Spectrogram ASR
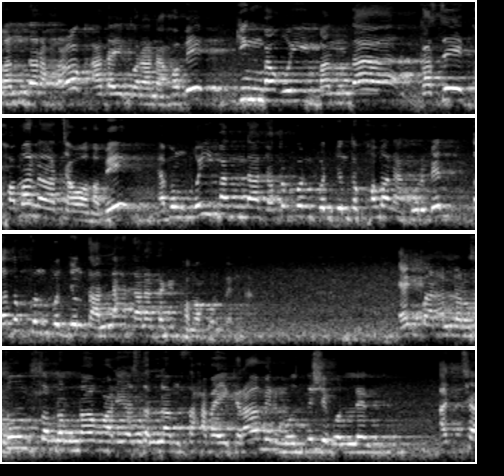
বান্দার হক আদায় করা না হবে, কিংবা ওই বান্দার কাছে ক্ষমা না চাওয়া হবে, এবং ওই বান্দা যতক্ষণ পর্যন্ত ক্ষমা না করবেন, ততক্ষণ পর্যন্ত আল্লাহ তালা তাকে ক্ষমা করবেন না। একবার আল্লাহ রসুল সাল্লাহ আলিয়াল্লাম সাহাবাই কেরামের মজলিসে বললেন আচ্ছা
